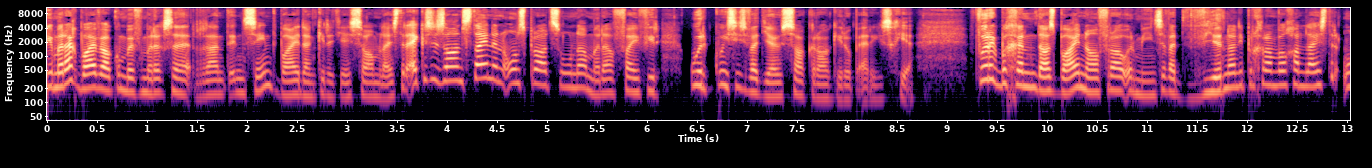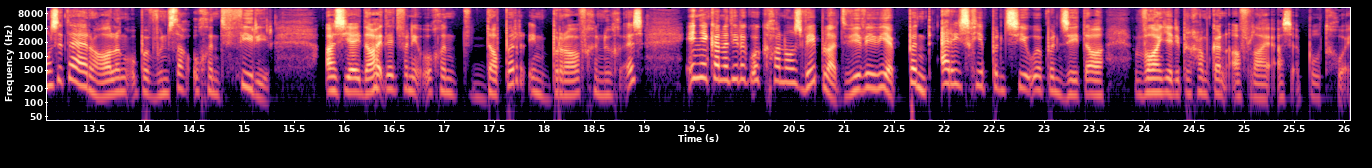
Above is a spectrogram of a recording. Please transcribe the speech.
Goeiemôre, baie welkom by vanmiddag se Rand en Sent. Baie dankie dat jy saam luister. Ek is Susan Stein en ons praat Sondagmiddag 5uur oor kwessies wat jou sak raak hier op RSG. Voor ek begin, daar's baie navrae oor mense wat weer na die program wil gaan luister. Ons het 'n herhaling op 'n Woensdagoggend 4uur. As jy daai tyd van die oggend dapper en braaf genoeg is, en jy kan natuurlik ook gaan ons webblad www.rsg.co.za waar jy die program kan aflaai as 'n pot gooi.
